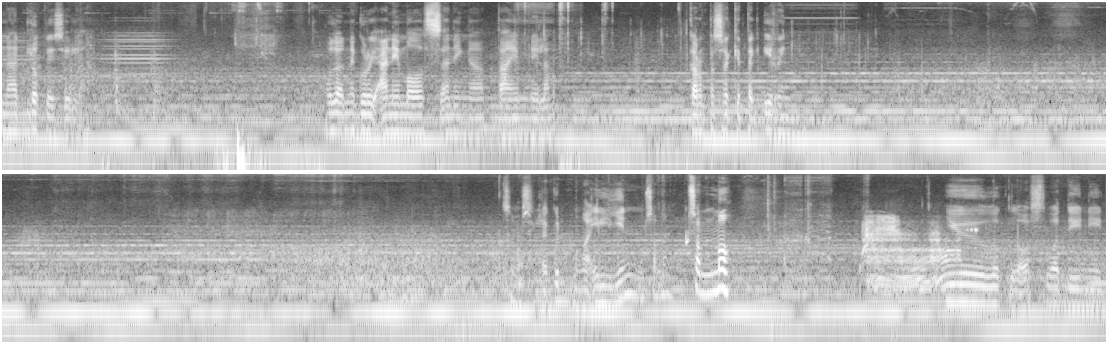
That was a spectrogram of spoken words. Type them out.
ah, nahadlok eh sila. Wala na guri animals aning nga time nila. Karon pa sila kitag iring. Sama sila good mga alien saman saman mo. You look lost. What do you need?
